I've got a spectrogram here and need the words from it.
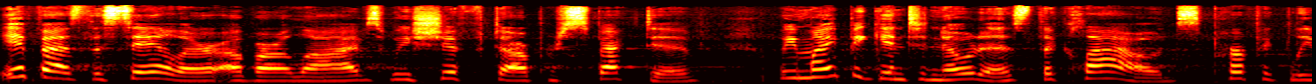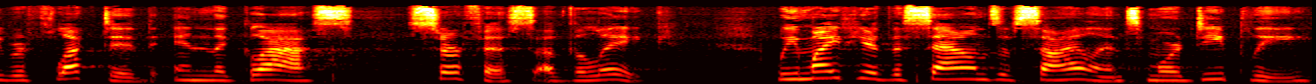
If, as the sailor of our lives, we shift our perspective, we might begin to notice the clouds perfectly reflected in the glass surface of the lake. We might hear the sounds of silence more deeply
